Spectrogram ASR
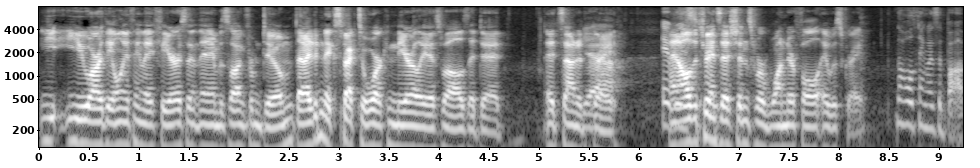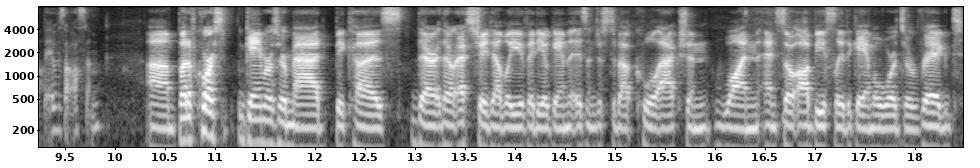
"You Are the Only Thing They Fear," is the name of the song from Doom that I didn't expect to work nearly as well as it did. It sounded Yeah. great, It and all the transitions were wonderful. It was great. the whole thing was a bop. It was awesome. Um, but of course, gamers are mad because their their SJW video game that isn't just about cool action won, and so obviously the Game Awards are rigged,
